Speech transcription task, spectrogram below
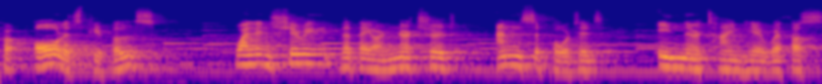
for all its pupils while ensuring that they are nurtured and supported in their time here with us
